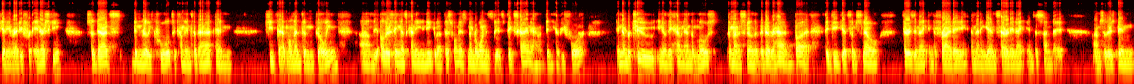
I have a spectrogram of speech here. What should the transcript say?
getting ready for Interski. So that's been really cool to come into that and keep that momentum going. Um, the other thing that's kind of unique about this one is number one is it's Big Sky and I haven't been here before, and number two, you know they haven't had the most amount of snow that they've ever had, but they did get some snow Thursday night into Friday, and then again Saturday night into Sunday. Um, so there's been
